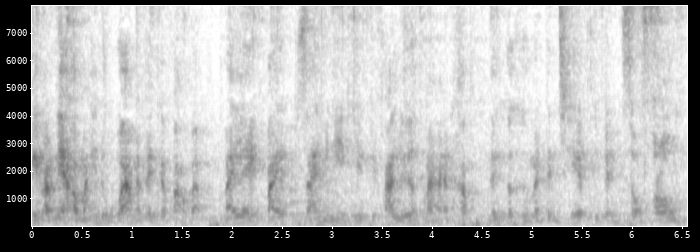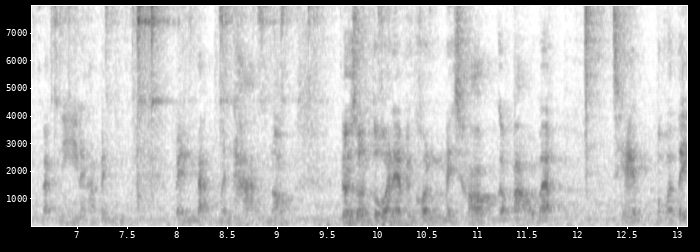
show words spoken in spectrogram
ริงๆแล้วเนี่ยเอามาให้ดูว่ามันเป็นกระเป๋าแบบใบเล็กใบไซส์มินิที่พี่ฟ้าเลือกมานะครับหนึ่งก็คือมันเป็นเชฟที่เป็นทรงกลมแบบนี้นะครับเป็นเป็นแบบเหมือนถังเนาะโดยส่วนตัวเนี่ยเป็นคนไม่ชอบกระเป๋าแบบเชฟปกติ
